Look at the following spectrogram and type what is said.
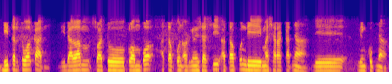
ditertuakan di dalam suatu kelompok ataupun organisasi ataupun di masyarakatnya di lingkupnya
